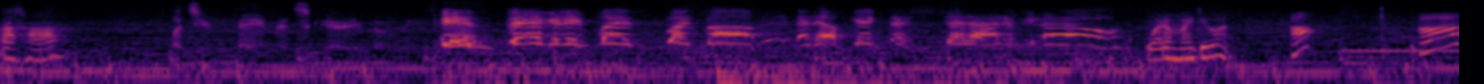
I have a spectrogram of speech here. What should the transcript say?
Uh-huh. What's your favorite scary movie? He's big and he plays football and he'll kick the shit out of you! What am I doing? Huh? Huh?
